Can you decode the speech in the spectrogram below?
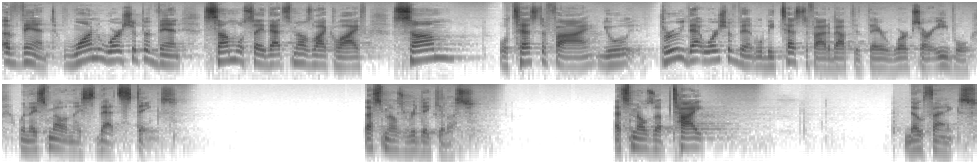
event, one worship event, some will say that smells like life. Some will testify, you will, through that worship event, will be testified about that their works are evil when they smell it and they that stinks. That smells ridiculous. That smells uptight. No thanks.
